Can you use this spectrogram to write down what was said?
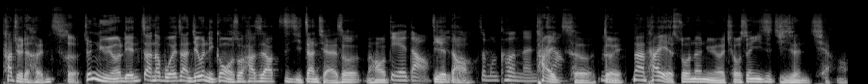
他觉得很扯，就女儿连站都不会站，结果你跟我说她是要自己站起来的时候，然后跌倒，跌倒，怎么可能？太扯。对，那他也说呢，女儿求生意志其实很强哦，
